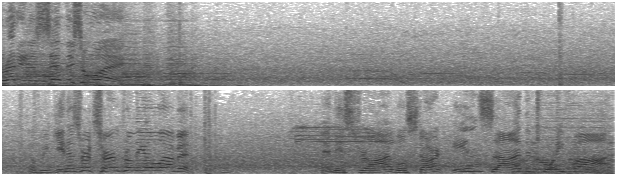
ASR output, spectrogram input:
Ready to send this away. He'll begin his return from the 11. And this drive will start inside the 25.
